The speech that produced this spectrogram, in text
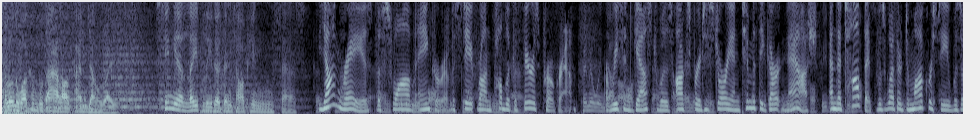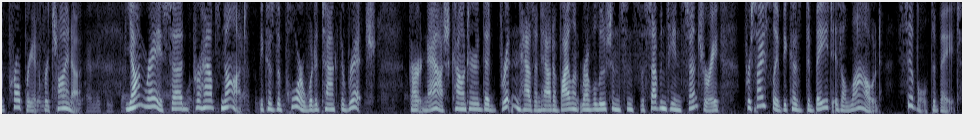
Hello and welcome to Dialogue. I'm Yang Rui. Senior late leader Deng Xiaoping says Yang Rui is the suave anchor of a state run public affairs program. A recent guest was Oxford historian Timothy Garton Ash, and the topic was whether democracy was appropriate for China. Yang Rui said perhaps not, because the poor would attack the rich. Garton Ash countered that Britain hasn't had a violent revolution since the 17th century precisely because debate is allowed, civil debate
